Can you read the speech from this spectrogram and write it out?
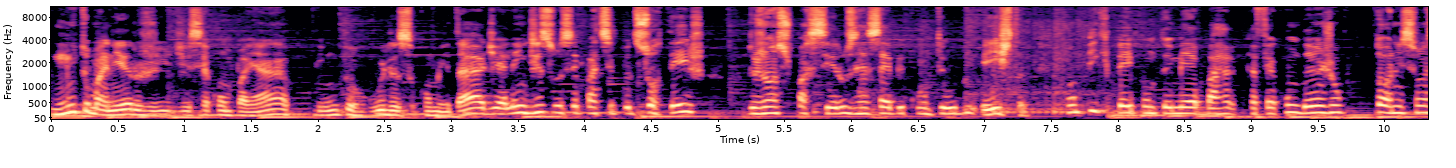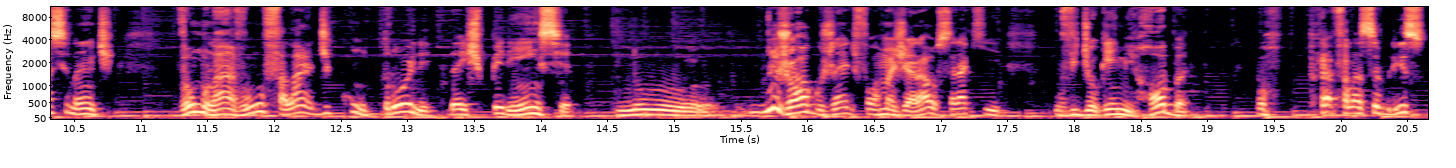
muito maneiros de, de, se acompanhar, tem muito orgulho dessa comunidade. Além disso, você participa de sorteios dos nossos parceiros e recebe conteúdo extra. Então, picpay.me barra café com dungeon, torne-se um assinante. Vamos lá, vamos falar de controle da experiência no, nos jogos, né, de forma geral. Será que o videogame rouba? Bom, para falar sobre isso,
